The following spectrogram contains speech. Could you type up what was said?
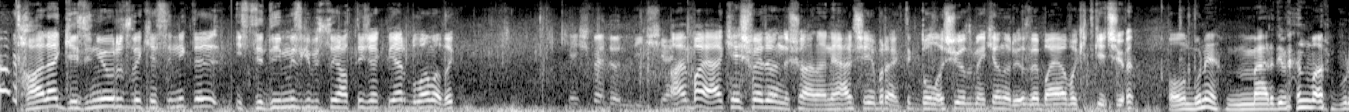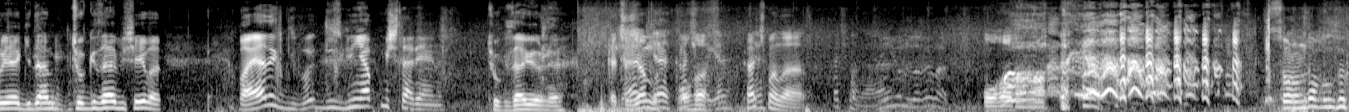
Hala geziniyoruz ve kesinlikle istediğimiz gibi suya atlayacak bir yer bulamadık. Keşfe döndü iş ya. Ay bayağı keşfe döndü şu an. Hani her şeyi bıraktık. Dolaşıyoruz, mekan arıyoruz ve bayağı vakit geçiyor. Oğlum bu ne? Merdiven var. Buraya giden çok güzel bir şey var. Bayağı da düzgün yapmışlar yani. Çok güzel görünüyor. Kaçacağım mı? gel, kaçma, Oha. gel. Kaçma lan. Kaçma lan. Oha. Sonunda bulduk.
